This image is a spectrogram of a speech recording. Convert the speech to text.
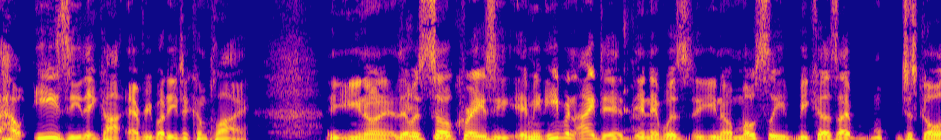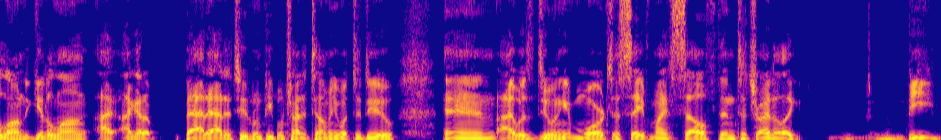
how easy they got everybody to comply. You know, that was so crazy. I mean, even I did. And it was, you know, mostly because I just go along to get along. I, I got a bad attitude when people try to tell me what to do. And I was doing it more to save myself than to try to like be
